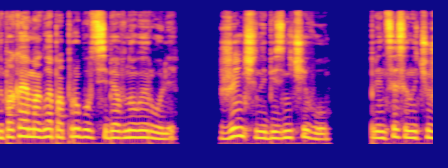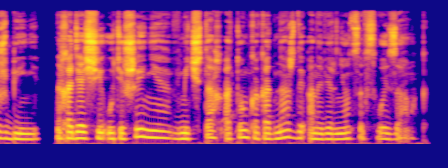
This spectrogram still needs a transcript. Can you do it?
Но пока я могла попробовать себя в новой роли. Женщины без ничего, принцессы на чужбине, находящие утешение в мечтах о том, как однажды она вернется в свой замок.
